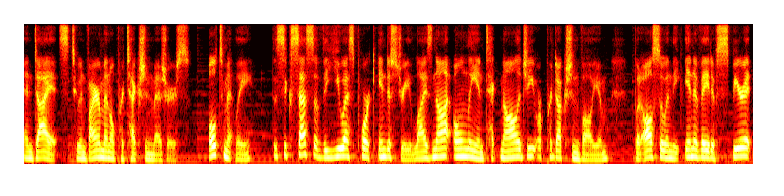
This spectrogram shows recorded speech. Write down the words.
and diets to environmental protection measures. Ultimately, the success of the U.S. pork industry lies not only in technology or production volume, but also in the innovative spirit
